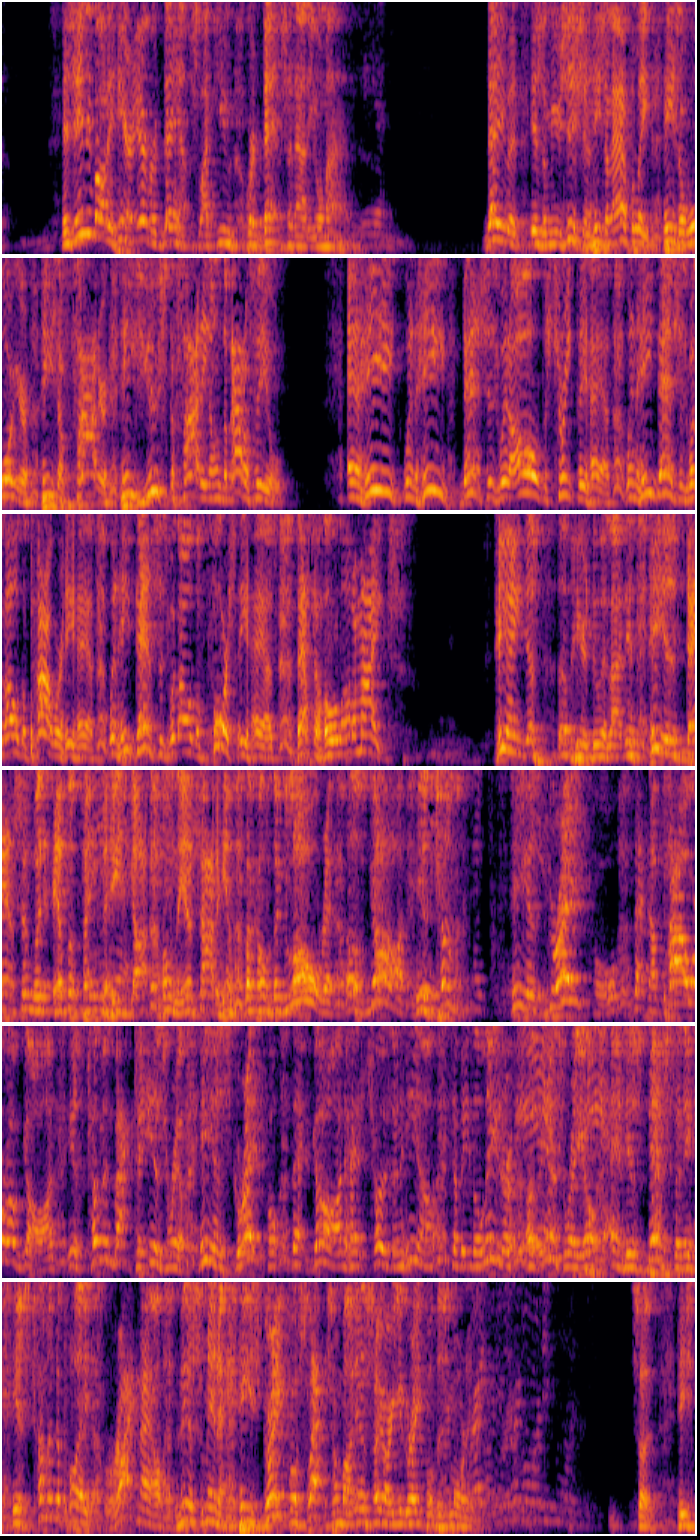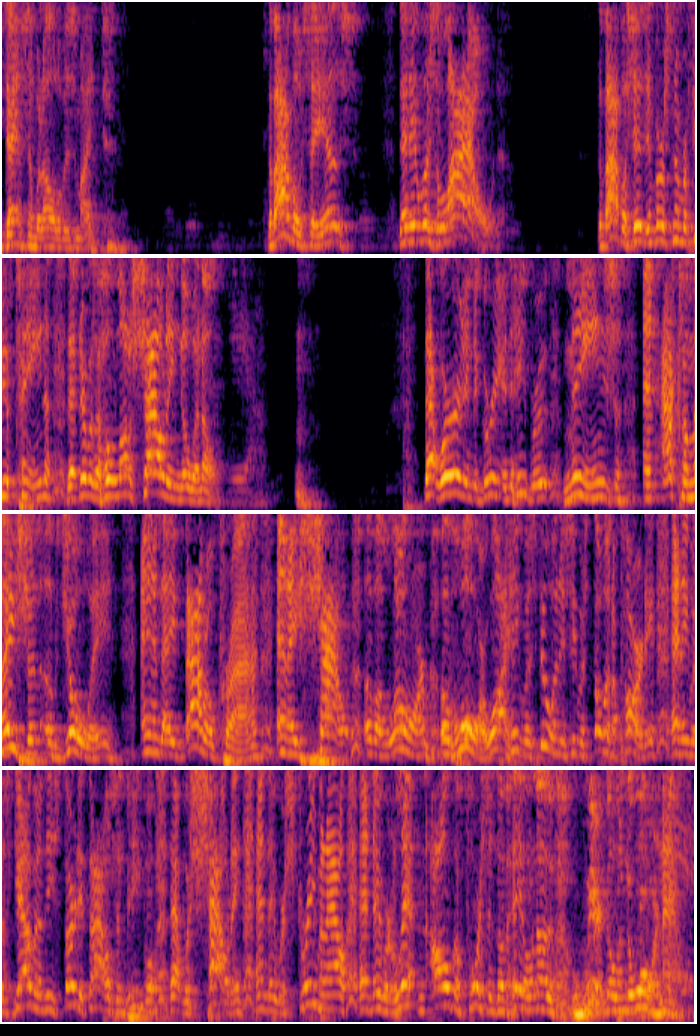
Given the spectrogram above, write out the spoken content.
Has anybody here ever danced like you were dancing out of your mind? David is a musician. He's an athlete. He's a warrior. He's a fighter. He's used to fighting on the battlefield. And he, when he dances with all the strength he has, when he dances with all the power he has, when he dances with all the force he has, that's a whole lot of might. He ain't just up here doing like this. He is dancing with everything that he's got on the inside of him because the glory of God is coming. He is grateful that the power of God is coming back to Israel. He is grateful that God has chosen him to be the leader of Israel and his destiny is coming to play right now, this minute. He's grateful. Slap somebody and say, Are you grateful this morning? So he's dancing with all of his might. The Bible says that it was loud. The Bible says in verse number 15 that there was a whole lot of shouting going on. Yeah. Mm. That word in the Greek in the Hebrew means an acclamation of joy and a battle cry and a shout of alarm of war. What he was doing is he was throwing a party and he was gathering these 30,000 people that were shouting and they were screaming out and they were letting all the forces of hell know we're going to war now.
